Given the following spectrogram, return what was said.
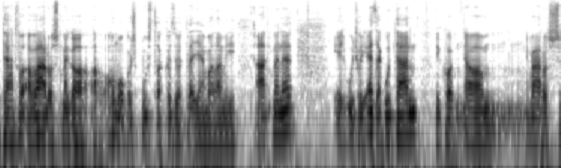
Tehát a város meg a, a homokos puszta között legyen valami átmenet, és úgyhogy ezek után, mikor a város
